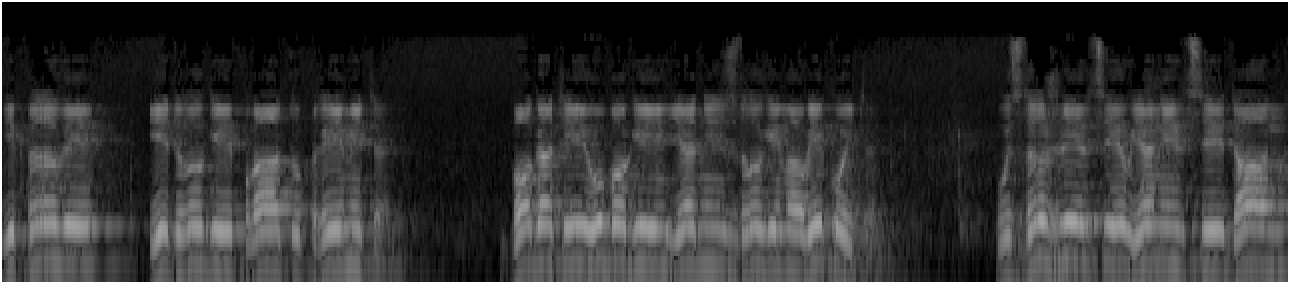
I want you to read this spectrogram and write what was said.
i prvi i drugi platu primite. Bogati i ubogi jedni s drugima likujte. Uzdržljivci i ljenivci dan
